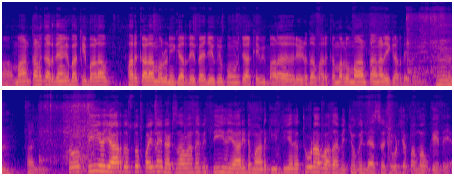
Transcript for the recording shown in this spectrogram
ਹਾਂ ਮਾਨਤਾਨ ਕਰ ਦਿਆਂਗੇ ਬਾਕੀ ਬਾਹਲਾ ਫ਼ਰਕ ਵਾਲਾ ਮੁੱਲ ਨਹੀਂ ਕਰਦੇ ਪਏ। ਜੇ ਕੋਈ ਫੋਨ 'ਚ ਆਖੇ ਵੀ ਬਾਹਲਾ ਰੇਟ ਦਾ ਫ਼ਰਕ ਆ, ਮੰਨ ਲਓ ਮਾਨਤਾਨ ਵਾਲੀ ਕਰਦੇ ਪਏ ਜੀ। ਹੂੰ। ਹਾਂਜੀ। ਸੋ 30000 ਦੋਸਤੋ ਪਹਿਲਾਂ ਹੀ ਡਾਕਟਰ ਸਾਹਿਬ ਆਂਦੇ ਵੀ 30000 ਹੀ ਡਿਮਾਂਡ ਕੀਤੀ ਹੈ ਤੇ ਥੋੜਾ ਬਾਦਾ ਵਿੱਚੋਂ ਕੋਈ ਲੈਸ ਛੋੜ ਛਾਪਾ ਮੌਕੇ ਤੇ ਆ।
